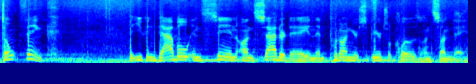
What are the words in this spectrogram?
Don't think that you can dabble in sin on Saturday and then put on your spiritual clothes on Sunday.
